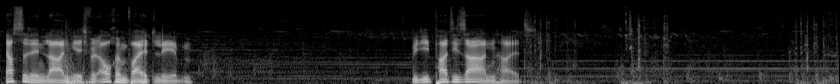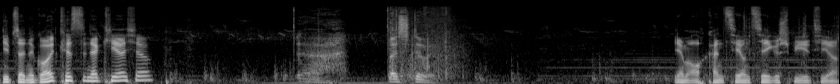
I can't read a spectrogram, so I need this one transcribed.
Ich hasse den Laden hier. Ich will auch im Wald leben. Wie die Partisanen halt. Gibt's da eine Goldkiste in der Kirche? Let's do it. Die haben auch kein C und C gespielt hier.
